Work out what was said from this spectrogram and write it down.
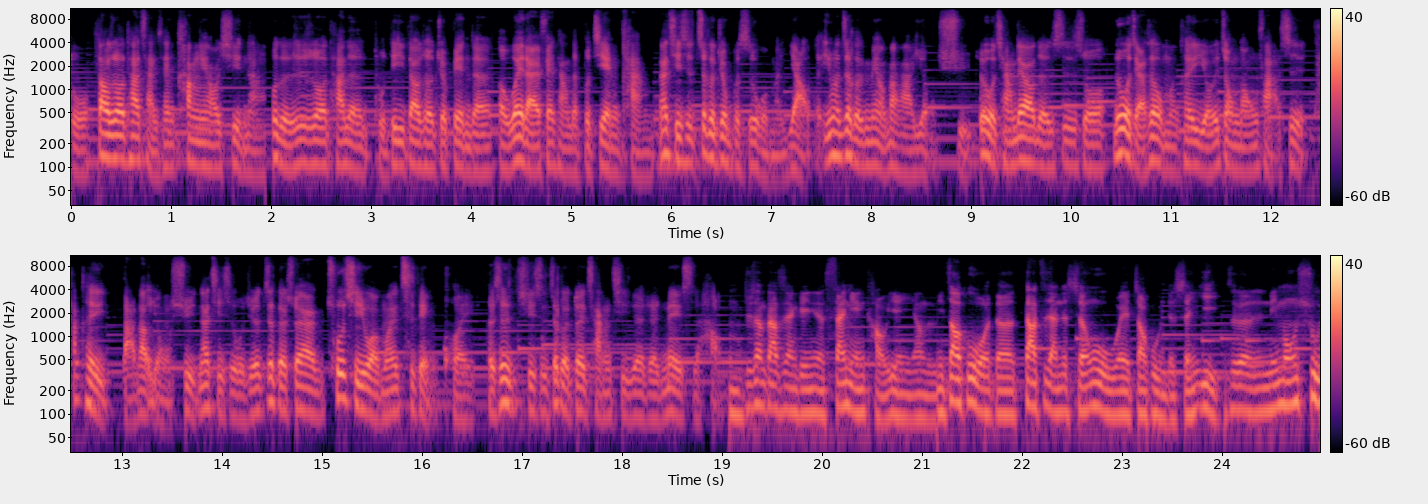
多，到时候它产生抗药性啊，或者是说它的土地到时候就变得呃未来非常的不健康。那其实这个就不是我们要的，因为这个没有办法永续。所以我强调的是说，如果假设我们可以有一种农法是它可以达到永续，那其实我觉得这个虽然初期我们会吃点亏，可是其实这个对长期的人类是好。嗯，就像大自然给你的三年考验一样的，你照顾我的大自然的生物，我也照顾你的生意。这个柠檬树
